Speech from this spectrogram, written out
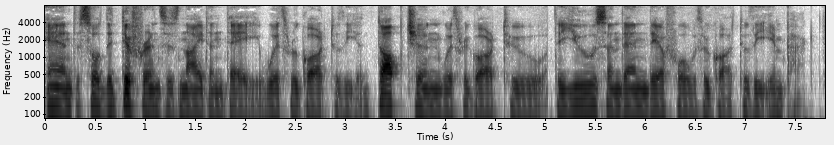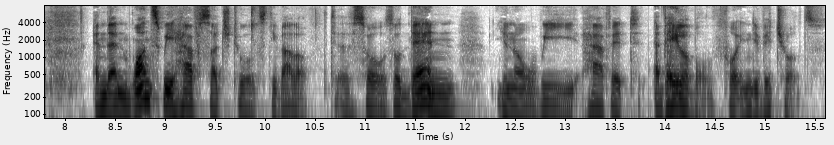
And so the difference is night and day with regard to the adoption, with regard to the use, and then therefore with regard to the impact. And then once we have such tools developed, uh, so so then you know we have it available for individuals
